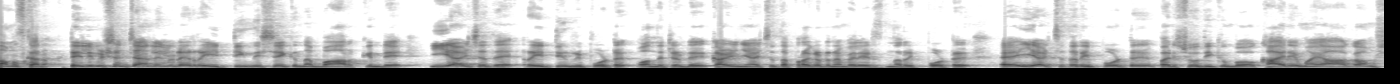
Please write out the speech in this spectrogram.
നമസ്കാരം. ടെലിവിഷൻ ചാനലുകളുടെ റേറ്റിംഗ് നിശ്ചയിക്കുന്ന ബാർക്കിന്റെ ഈ ആഴ്ചത്തെ റേറ്റിംഗ് റിപ്പോർട്ട് വന്നിട്ടുണ്ട്. കഴിഞ്ഞ ആഴ്ചത്തെ പ്രകടനം വിലയിരുത്തുന്ന റിപ്പോർട്ട്. ഈ ആഴ്ചത്തെ റിപ്പോർട്ട് പരിശോധിക്കുമ്പോൾ കാര്യമായ ആകാംക്ഷ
